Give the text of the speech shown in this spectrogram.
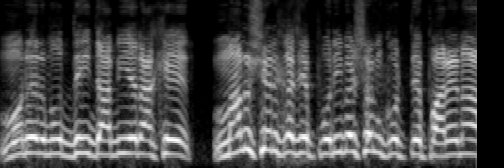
মনের মধ্যেই দাবিয়ে রাখে, মানুষের কাছে পরিবেশন করতে পারে না।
